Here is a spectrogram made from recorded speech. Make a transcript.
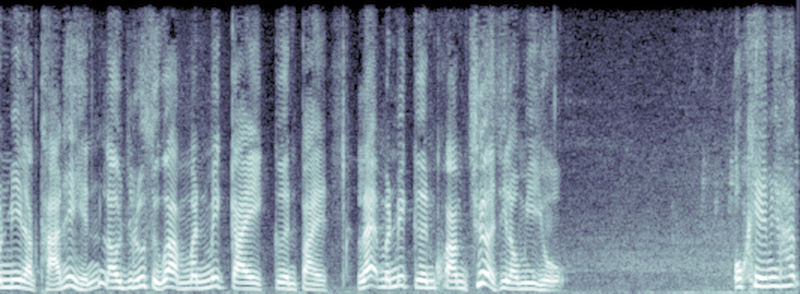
มันมีหลักฐานให้เห็น เราจะรู้สึกว่ามันไม่ไกลเกินไป และมันไม่เกินความเชื่อที่เรามีอยู่ โอเคไหมครับ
